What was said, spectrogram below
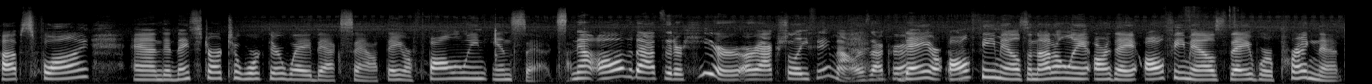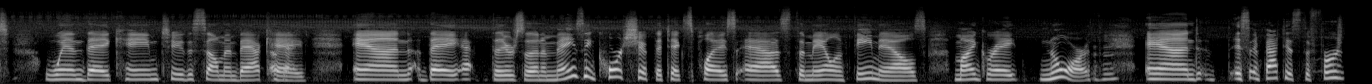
pups fly and then they start to work their way back south. They are following insects. Now all the bats that are here are actually female, is that correct? They are all females and not only are they all females, they were pregnant when they came to the Selman Bat Cave. Okay. And they, there's an amazing courtship that takes place as the male and females migrate north. Mm -hmm. And it's, in fact, it's the first,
